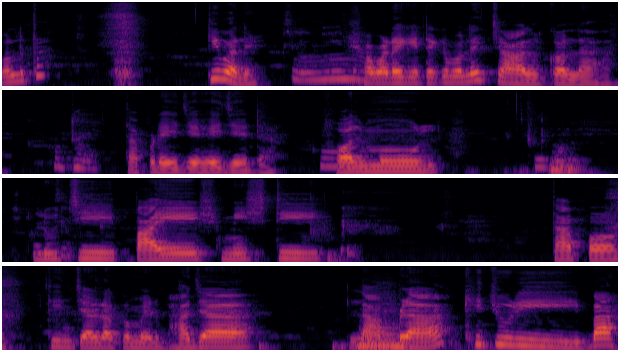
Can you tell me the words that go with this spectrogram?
বলো তো। কি বলে? সবার আগে এটাকে বলে চাল কলা। তারপরে এই যে এই যে এটা। ফলমূল লুচি পায়েস মিষ্টি তারপর তিন চার রকমের ভাজা লাবড়া খিচুড়ি। বাহ!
